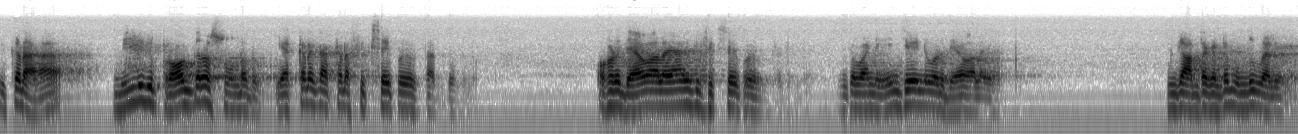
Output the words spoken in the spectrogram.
ఇక్కడ ముందుకి ప్రోగ్రెస్ ఉండదు. ఎక్కడికక్కడ ఫిక్స్ అయిపోయి ఉంటారు దీనిలో ఒకడు దేవాలయానికి ఫిక్స్ అయిపోయి ఉంటాడు. ఇంకా వాడిని ఏం చేయండి వాడు దేవాలయం. ఇంకా అంతకంటే ముందుకు వెళ్ళండి.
